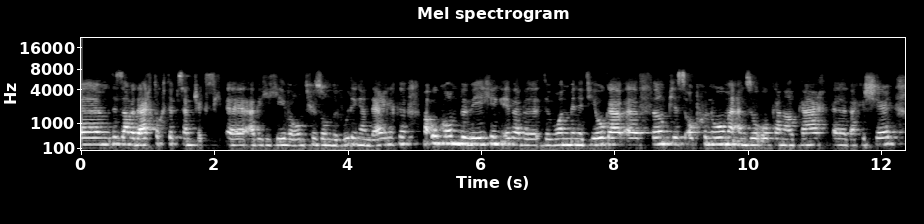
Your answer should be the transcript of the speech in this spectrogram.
Um, dus dat we daar toch tips en tricks uh, hebben gegeven rond gezonde voeding en dergelijke. Maar ook rond beweging. We hebben de One Minute Yoga uh, filmpjes opgenomen en zo ook aan elkaar uh, dat geshared.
